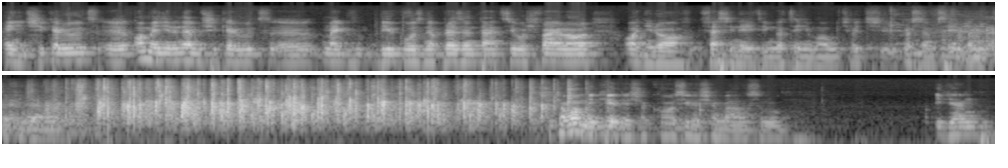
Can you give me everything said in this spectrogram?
ennyit sikerült. Amennyire nem sikerült megbirkózni a prezentációs fájlal, annyira fascinating a téma, úgyhogy köszönöm szépen itt a figyelmet. És ha van még kérdés, akkor szívesen válaszolok. Igen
